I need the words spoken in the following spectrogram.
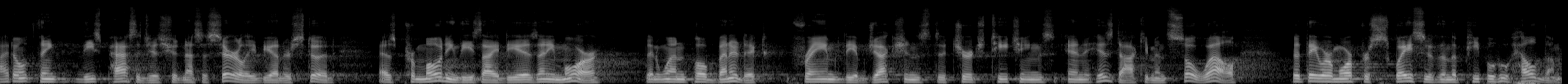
I don't think these passages should necessarily be understood as promoting these ideas any more than when Pope Benedict framed the objections to church teachings in his documents so well that they were more persuasive than the people who held them.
